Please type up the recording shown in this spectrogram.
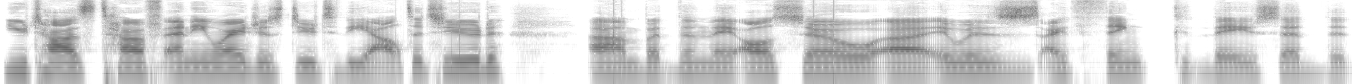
Utah's tough anyway, just due to the altitude. Um, but then they also, uh, it was, I think they said that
